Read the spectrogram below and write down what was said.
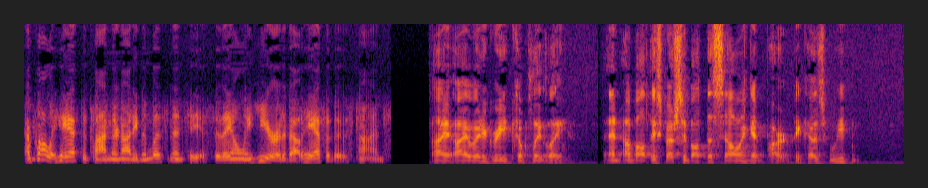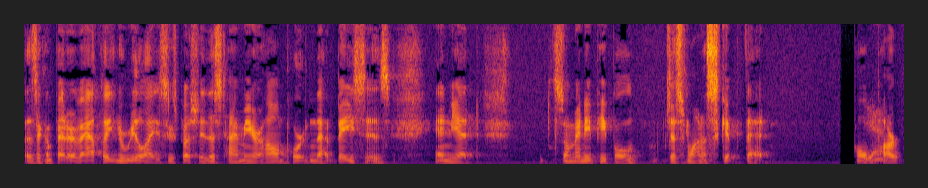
And probably half the time they're not even listening to you, so they only hear it about half of those times. I, I would agree completely. And about especially about the selling it part because we as a competitive athlete you realize especially this time of year how important that base is and yet so many people just want to skip that whole yeah. part.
